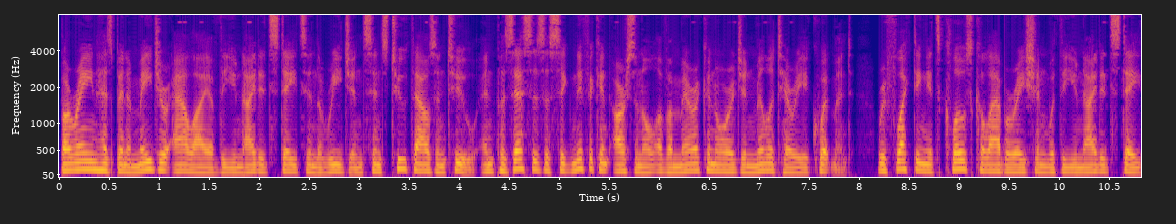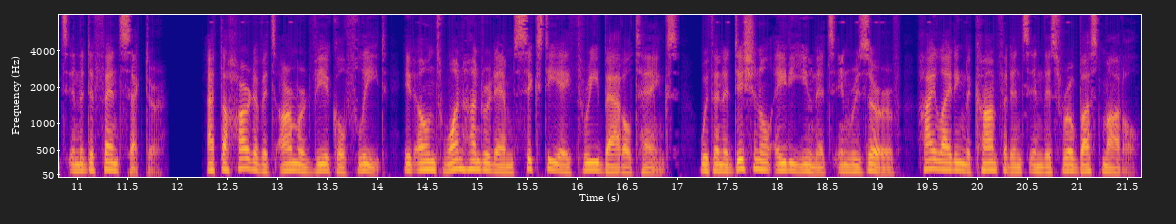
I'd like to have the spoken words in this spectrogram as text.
Bahrain has been a major ally of the United States in the region since 2002 and possesses a significant arsenal of American-origin military equipment, reflecting its close collaboration with the United States in the defense sector. At the heart of its armored vehicle fleet, it owns 100 M60A3 battle tanks, with an additional 80 units in reserve, highlighting the confidence in this robust model.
